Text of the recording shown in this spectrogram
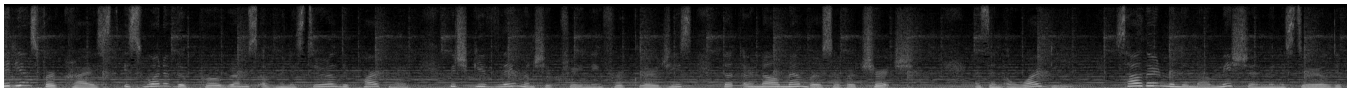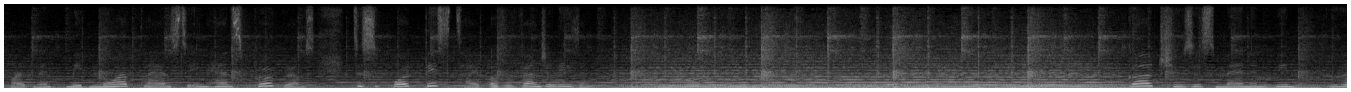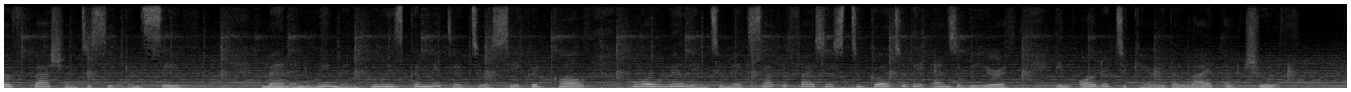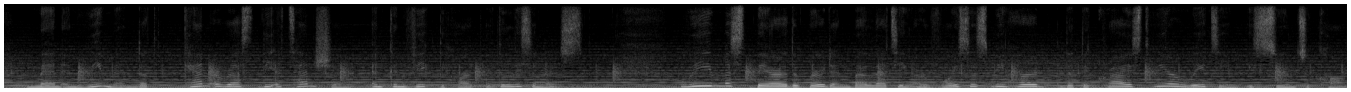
Obedience for Christ is one of the programs of Ministerial Department which give laymanship training for clergies that are now members of our church. As an awardee, Southern Mindanao Mission Ministerial Department made more plans to enhance programs to support this type of evangelism. God chooses men and women who have passion to seek and save. Men and women who is committed to a sacred call, who are willing to make sacrifices to go to the ends of the earth in order to carry the light of truth. Men and women that can arrest the attention and convict the heart of the listeners. We must bear the burden by letting our voices be heard that the Christ we are waiting is soon to come.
